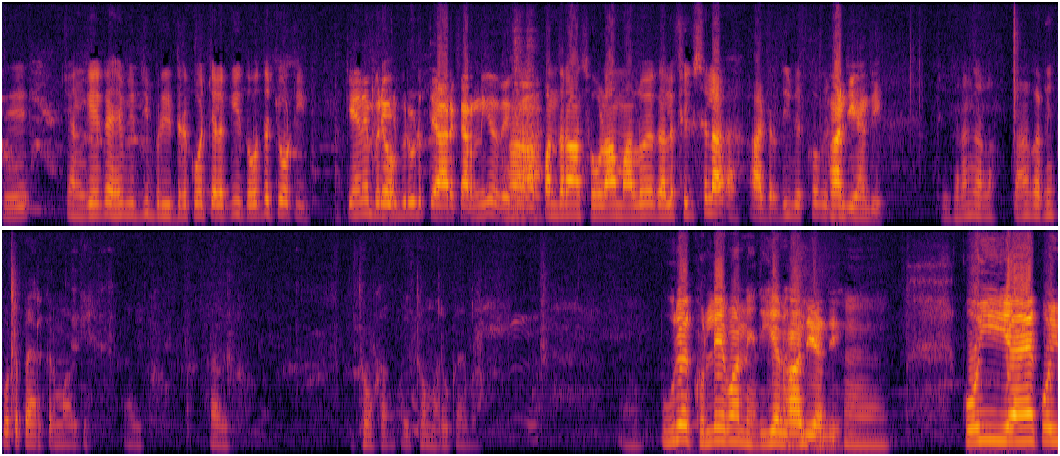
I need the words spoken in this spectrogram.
ਤੇ ਚੰਗੇ ਕਹੇ ਵੀਰ ਜੀ ਬਰੀਡਰ ਕੋ ਚਲ ਗਈ ਦੁੱਧ ਝੋਟੀ। ਕਿਹਨੇ ਬਰੀਡ ਬਰੂਡ ਤਿਆਰ ਕਰਨੀ ਹੋਵੇਗਾ ਹਾਂ 15 16 ਮੰਨ ਲਓ ਇਹ ਗੱਲ ਫਿਕਸ ਆਰਡਰ ਦੀ ਵੇਖੋ ਵੀਰ ਹਾਂਜੀ ਹਾਂਜੀ। ਠੀਕ ਹੈ ਨਾ ਗੱਲ? ਕਾਂ ਕਰਨੀ ਪੁੱਟ ਪੈਰ ਕਰ ਮਾਰ ਕੇ। ਆ ਵੇਖੋ ਆ ਵੇਖੋ। ਇੱਥੋਂ ਖਾ ਇੱਥੋਂ ਮਾਰੂ ਕੈਮਰਾ। ਪੂਰੇ ਖੁੱਲੇ ਬਾਨੇ ਦੀ ਆ ਹਾਂਜੀ। ਹਾਂਜੀ। ਕੋਈ ਐ ਕੋਈ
